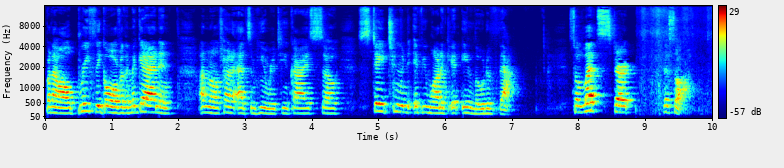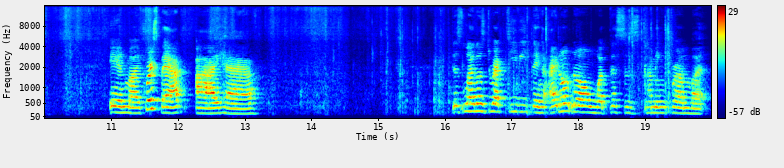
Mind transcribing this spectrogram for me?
but I'll briefly go over them again, and I don't know, I'll try to add some humor to you guys, so stay tuned if you want to get a load of that. So let's start this off. In my first bag, I have this Legos DirecTV thing. I don't know what this is coming from, but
